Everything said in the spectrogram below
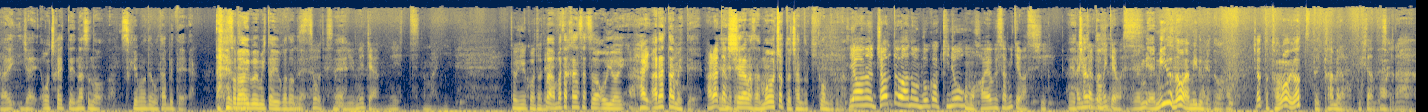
はい、じゃあお家帰ってナスの漬物でも食べて 揃い踏みということで。そうですね。ええ夢じゃんね。つまあいいということで、まあ、また観察はおいおい、はい。改めて改めて。えー白山さんもうちょっとちゃんと着込んでください。いやあのちゃんとあの僕は昨日もはやぶさ見てますし。いやハイタカ見てます。見るのは見るけど、はいちょっと撮ろうよっつってカメラ持ってきたんですから、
